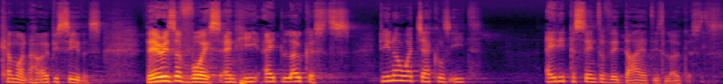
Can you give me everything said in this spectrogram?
Come on, I hope you see this. There is a voice, and he ate locusts. Do you know what jackals eat? 80% of their diet is locusts.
